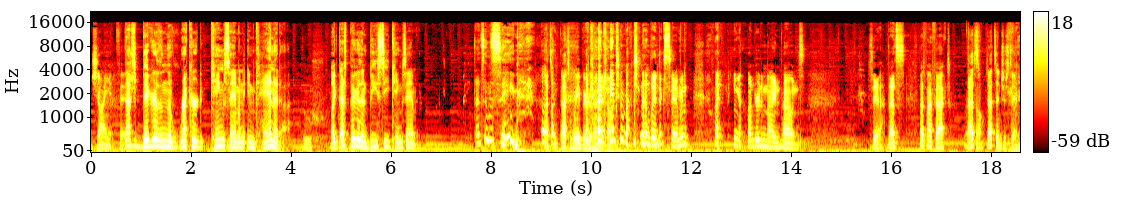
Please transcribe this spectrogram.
giant fish. That's bigger than the record king salmon in Canada. Oof. Like that's bigger than BC king salmon. That's insane. that's that's way bigger I, than I I thought. can't imagine Atlantic salmon like being 109 pounds. So yeah, that's that's my fact. That's all. that's interesting.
